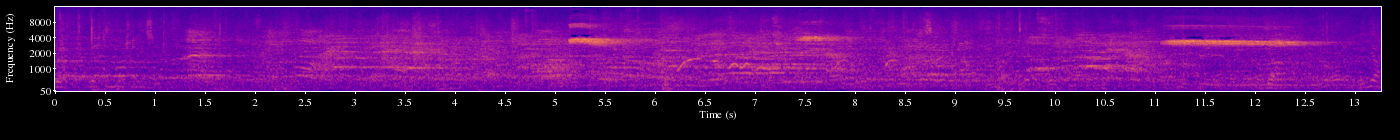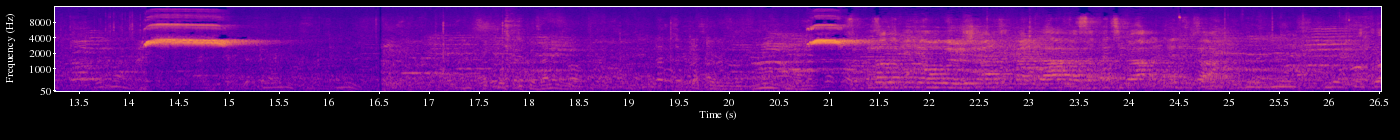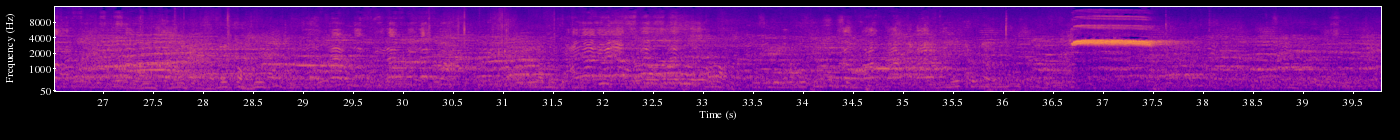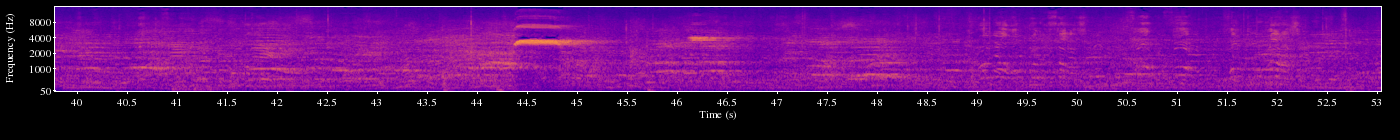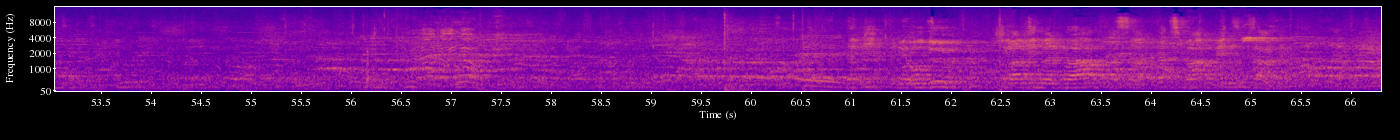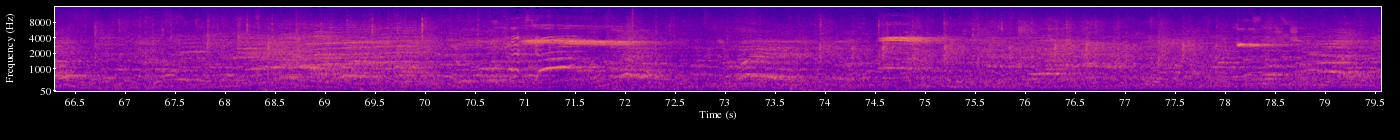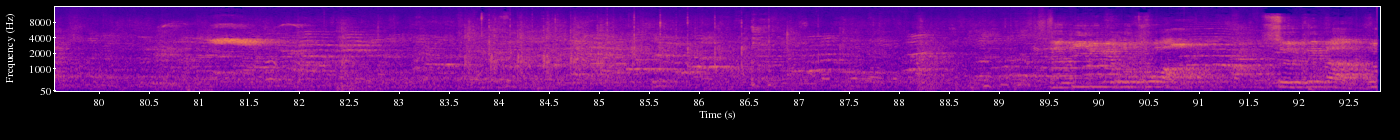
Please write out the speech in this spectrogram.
là, tu montres l'exemple. Numéro 2, Géraldine Malpa, face à Fatima Benfouza. de numéro 3 se prépare.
